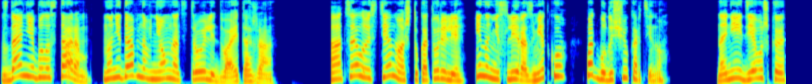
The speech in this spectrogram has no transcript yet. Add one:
Здание было старым, но недавно в нем надстроили два этажа. а целую стену оштукатурили и нанесли разметку под будущую картину. На ней девушка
